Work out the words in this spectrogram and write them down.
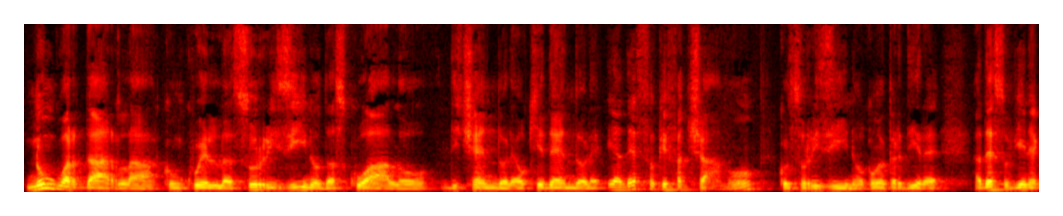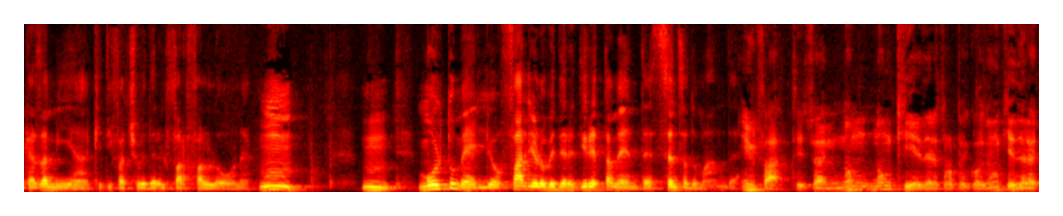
Non guardarla con quel sorrisino da squalo dicendole o chiedendole e adesso che facciamo? Col sorrisino, come per dire adesso vieni a casa mia che ti faccio vedere il farfallone. Mm, mm. Molto meglio farglielo vedere direttamente senza domande. Infatti, cioè non, non chiedere troppe cose, non chiedere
